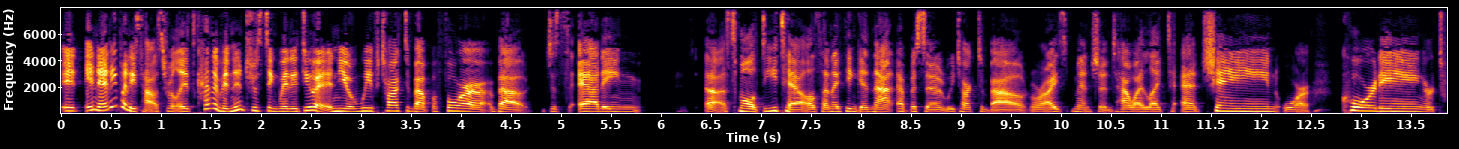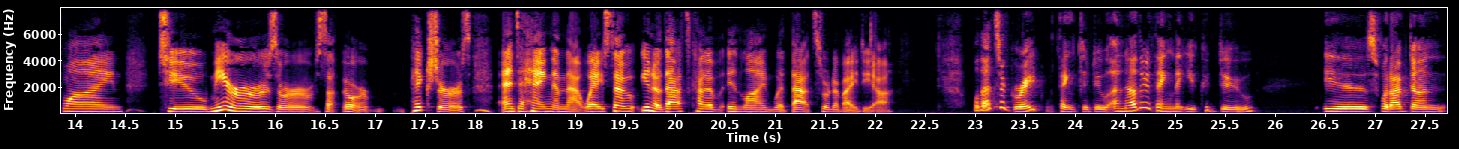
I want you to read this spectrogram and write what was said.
it, in anybody's house, really, it's kind of an interesting way to do it. And you know, we've talked about before about just adding uh, small details. And I think in that episode, we talked about, or I mentioned how I like to add chain or cording or twine to mirrors or or pictures and to hang them that way. So you know, that's kind of in line with that sort of idea. Well, that's a great thing to do. Another thing that you could do is what I've done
